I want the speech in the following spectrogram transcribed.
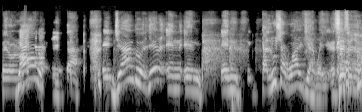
Pero no, Ya. güey, o sea, eh, Jan Duverger en, en, en Kalusha Walya, güey. Sí, señor.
